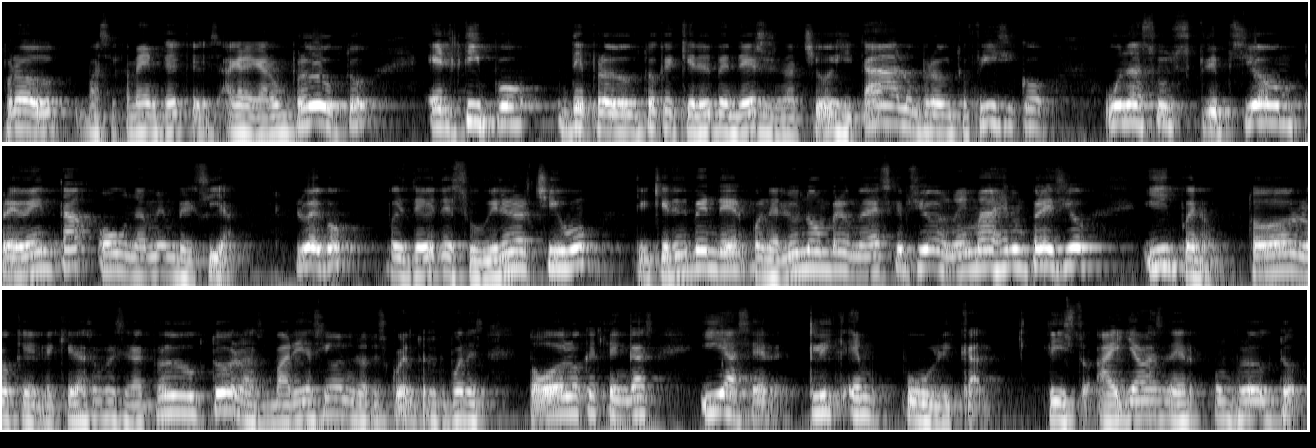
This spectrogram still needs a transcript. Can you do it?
Product, básicamente, que es agregar un producto, el tipo de producto que quieres vender, si es un archivo digital, un producto físico, una suscripción, preventa o una membresía. Luego, pues debes de subir el archivo quieres vender, ponerle un nombre, una descripción, una imagen, un precio y bueno, todo lo que le quieras ofrecer al producto, las variaciones, los descuentos que pones, todo lo que tengas y hacer clic en publicar. Listo, ahí ya vas a tener un producto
